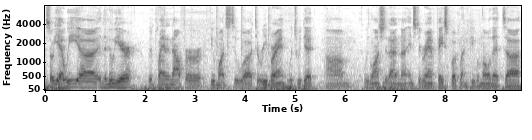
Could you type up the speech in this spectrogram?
so yeah, we uh, in the new year been planning now for a few months to uh, to rebrand, which we did. Um, we launched it on uh, Instagram, Facebook, letting people know that uh,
